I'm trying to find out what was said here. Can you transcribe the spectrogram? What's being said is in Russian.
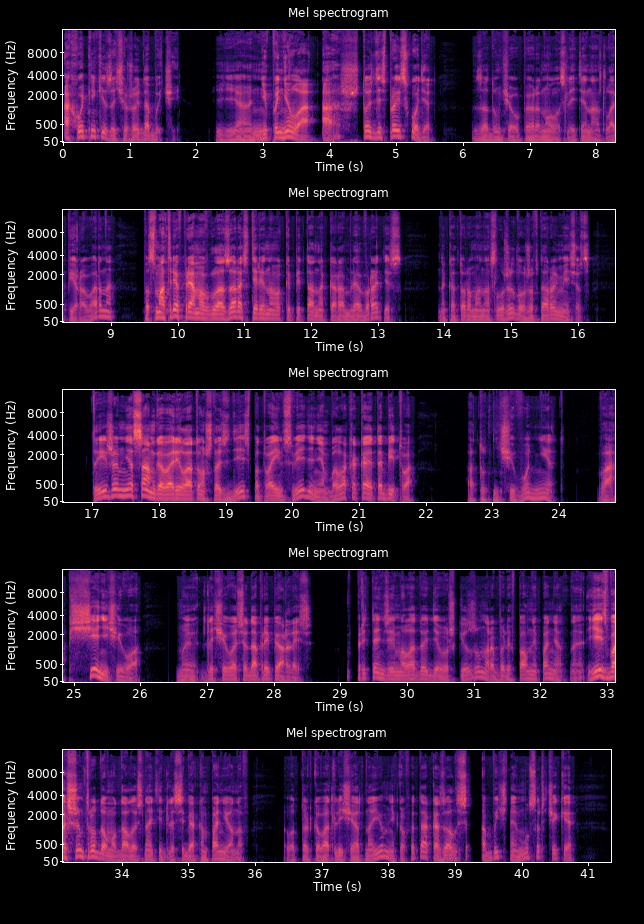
Охотники за чужой добычей. «Я не поняла, а что здесь происходит?» Задумчиво повернулась лейтенант Лапира Варна, посмотрев прямо в глаза растерянного капитана корабля «Вратис», на котором она служила уже второй месяц. «Ты же мне сам говорил о том, что здесь, по твоим сведениям, была какая-то битва. А тут ничего нет. Вообще ничего. Мы для чего сюда приперлись?» Претензии молодой девушки Зунара были вполне понятны. Ей с большим трудом удалось найти для себя компаньонов. Вот только в отличие от наемников, это оказалось обычные мусорчики,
